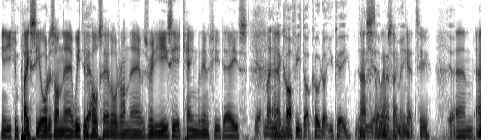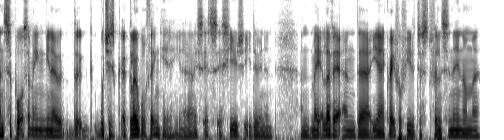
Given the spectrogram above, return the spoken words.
You know, you can place the orders on there. We did Yeah. a wholesale order on there. It was really easy. It came within a few days. yeah. Manumitcoffee.co.uk is That's the, uh, website web to get to. Yeah, Um, and support something you know the, which is a global thing here. You know, it's it's it's huge that you're doing and. And mate, I love it, and uh, yeah, grateful for you to just fill us in on the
